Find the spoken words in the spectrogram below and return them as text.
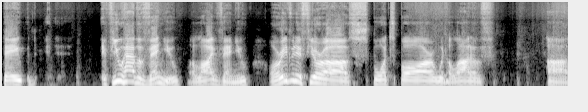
They, if you have a venue, a live venue, or even if you're a sports bar with a lot of, uh,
